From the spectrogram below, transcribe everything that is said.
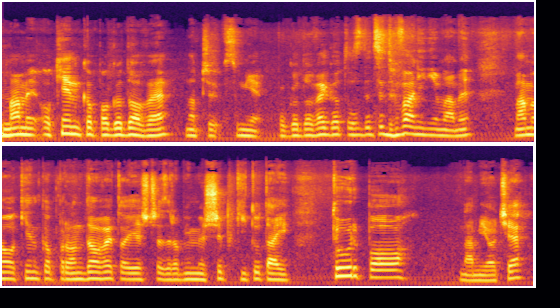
Mamy okienko pogodowe, znaczy w sumie pogodowego to zdecydowanie nie mamy. Mamy okienko prądowe, to jeszcze zrobimy szybki tutaj tour po namiocie.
